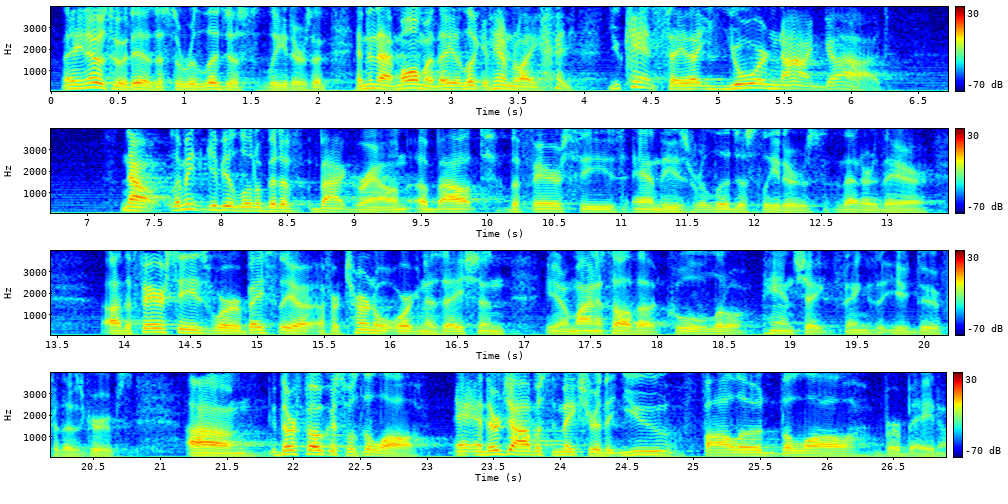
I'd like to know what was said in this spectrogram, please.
And he knows who it is. It's the religious leaders. And, and in that moment, they look at him like, hey, You can't say that. You're not God. Now, let me give you a little bit of background about the Pharisees and these religious leaders that are there. Uh, the Pharisees were basically a, a, fraternal organization, you know, minus all the cool little handshake things that you do for those groups um, their focus was the law. And their job was to make sure that you followed the law verbatim.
